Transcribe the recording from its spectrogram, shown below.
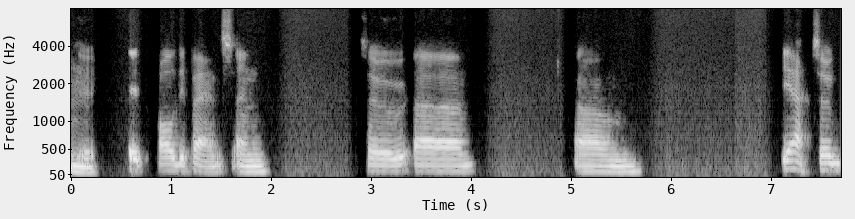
Mm. it, it all depends. And so, um, um, yeah, so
